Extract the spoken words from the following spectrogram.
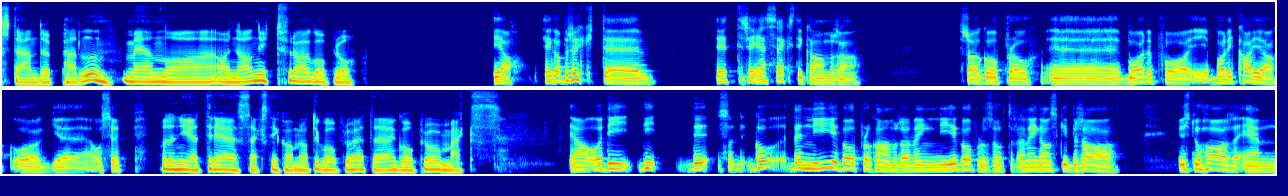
standup paddle med noe annet nytt fra GoPro. Ja, jeg har brukt det 360-kamera fra GoPro, både, på, både i kajakk og, og SUP. Og det nye 360-kameraet til GoPro heter GoPro Max. Ja, og de, de, de go, Den nye GoPro-kameraet, den nye GoPro-softwaren, er ganske bra hvis du har en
